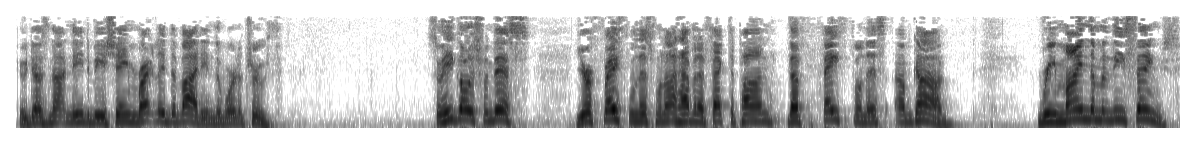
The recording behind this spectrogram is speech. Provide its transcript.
who does not need to be ashamed, rightly dividing the word of truth. So he goes from this, your faithfulness will not have an effect upon the faithfulness of God. Remind them of these things.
